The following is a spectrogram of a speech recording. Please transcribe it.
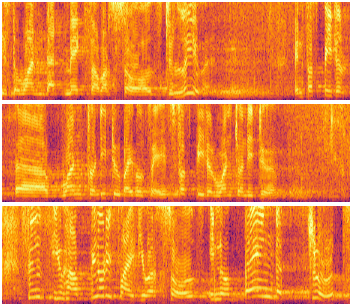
is the one that makes our souls to live. In 1 Peter uh, 1.22 Bible says, 1 Peter 1.22, since you have purified your souls in obeying the truth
